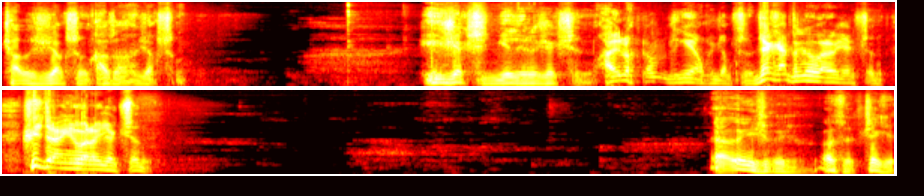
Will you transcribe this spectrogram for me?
Çalışacaksın, kazanacaksın. Yiyeceksin, yedireceksin. Hayır yapacaksın. Zekatını vereceksin. Fitreni vereceksin. Ya iyi çıkıyor. Nasıl? Çekil.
